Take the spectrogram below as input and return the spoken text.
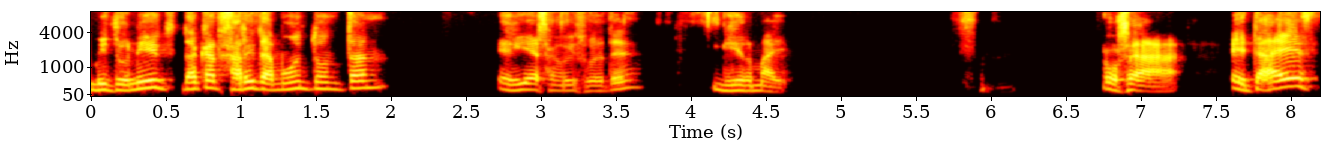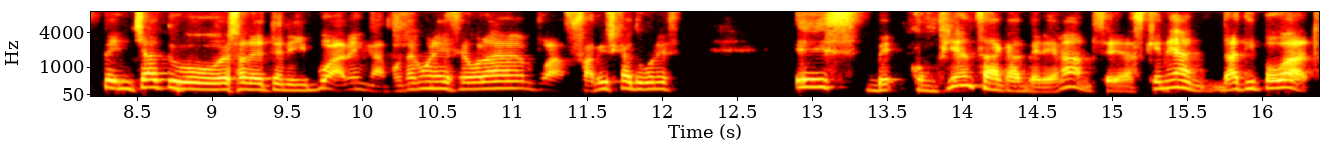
bitu, ni dakat jarrita momentu hontan egia esango dizuete, girmai. Osea, eta ez pentsatu esatetenik, bua, venga, potako nahi zegoela, bua, fabriskatuko nahi ez be, konfiantza dakat beregan, ze azkenean, da tipo bat,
